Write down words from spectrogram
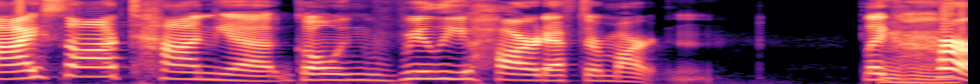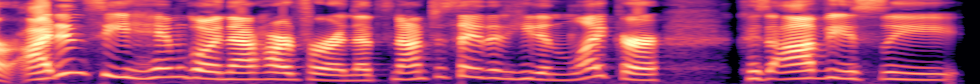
i saw tanya going really hard after martin. Like her. I didn't see him going that hard for her and that's not to say that he didn't like her because obviously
